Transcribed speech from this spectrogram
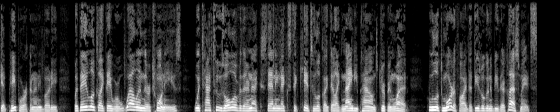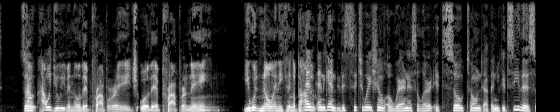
get paperwork on anybody, but they looked like they were well in their 20s with tattoos all over their necks, standing next to kids who look like they're like 90 pounds, dripping wet, who looked mortified that these were going to be their classmates. So how, how would you even know their proper age or their proper name? You wouldn't know anything about and, them. and again, this situational awareness alert, it's so tone deaf. And you could see this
